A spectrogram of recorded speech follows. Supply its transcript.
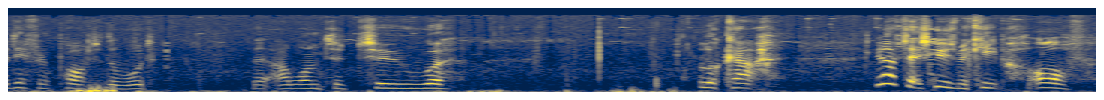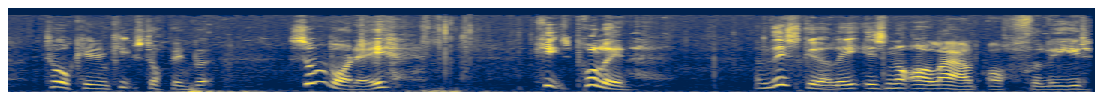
a different part of the wood that I wanted to uh, look at. You have to excuse me keep off talking and keep stopping but somebody keeps pulling. And this girlie is not allowed off the lead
